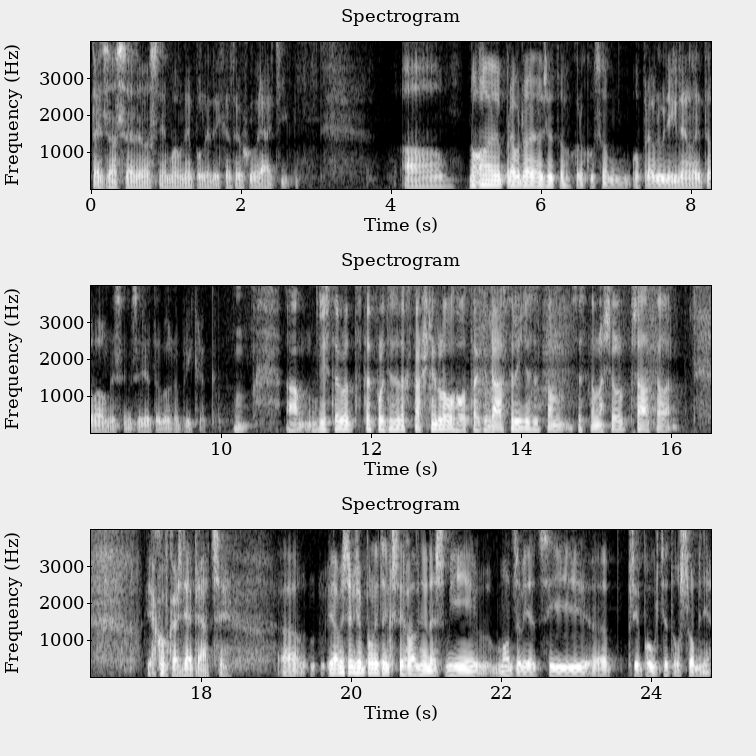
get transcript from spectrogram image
teď zase do sněmovny politika trochu vrátí. A, no ale pravda je, že toho kroku jsem opravdu nikdy nelitoval. Myslím si, že to byl dobrý krok. Hmm. A když jste byl v té politice tak strašně dlouho, tak dá se říct, že jste tam, jste tam našel přátele? Jako v každé práci. Já myslím, že politik si hlavně nesmí moc věcí e, připouštět osobně.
